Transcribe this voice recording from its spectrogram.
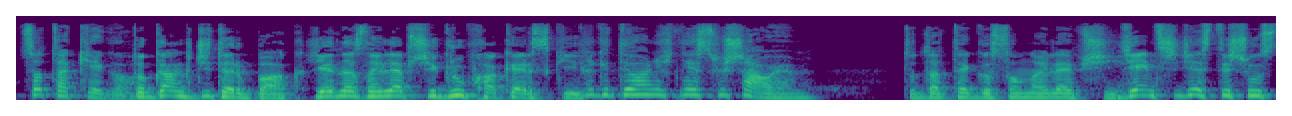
Co takiego? To gang Jitterbug. Jedna z najlepszych grup hakerskich. Nigdy o nich nie słyszałem. To dlatego są najlepsi. Dzień 36.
